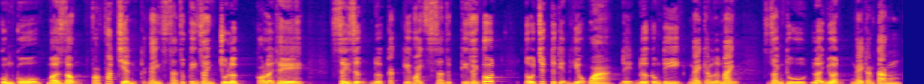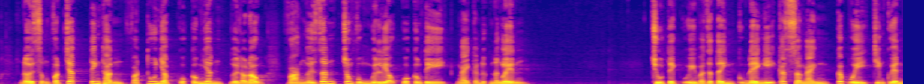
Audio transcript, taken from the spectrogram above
củng cố, mở rộng và phát triển các ngành sản xuất kinh doanh chủ lực có lợi thế, xây dựng được các kế hoạch sản xuất kinh doanh tốt, tổ chức thực hiện hiệu quả để đưa công ty ngày càng lớn mạnh, doanh thu, lợi nhuận ngày càng tăng, đời sống vật chất, tinh thần và thu nhập của công nhân, người lao động và người dân trong vùng nguyên liệu của công ty ngày càng được nâng lên. Chủ tịch Ủy ban dân tỉnh cũng đề nghị các sở ngành, cấp ủy, chính quyền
